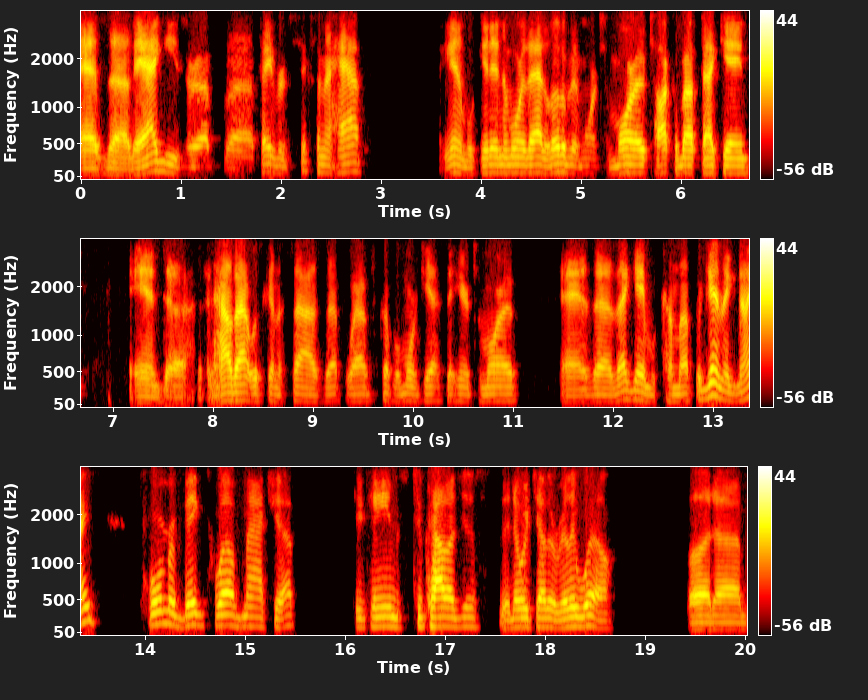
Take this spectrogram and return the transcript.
As uh, the Aggies are up, uh, favored six and a half. Again, we'll get into more of that a little bit more tomorrow. Talk about that game and uh, and how that was going to size up. We'll have a couple more guests in here tomorrow as uh, that game will come up again. Ignite, former Big 12 matchup. Two teams, two colleges that know each other really well, but um,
